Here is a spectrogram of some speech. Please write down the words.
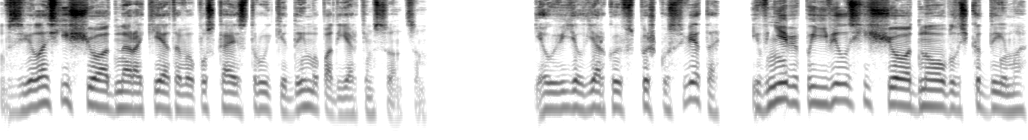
взвелась еще одна ракета, выпуская струйки дыма под ярким солнцем. Я увидел яркую вспышку света, и в небе появилось еще одно облачко дыма.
